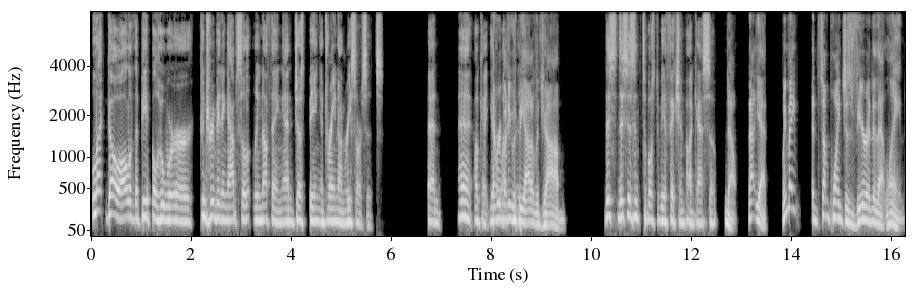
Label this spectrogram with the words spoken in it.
let go all of the people who were contributing absolutely nothing and just being a drain on resources. And eh, okay, Everybody would be out of a job. this. This isn't supposed to be a fiction podcast, so No, not yet. We may at some point just veer into that lane.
